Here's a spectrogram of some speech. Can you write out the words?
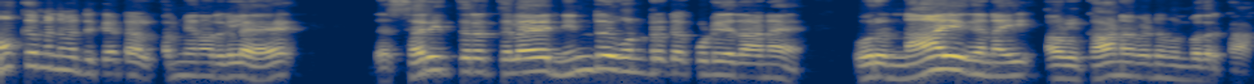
நோக்கம் என்னவென்று கேட்டால் அருமையானவர்களே இந்த சரித்திரத்துல நின்று கொண்டிருக்கக்கூடியதான ஒரு நாயகனை அவர்கள் காண வேண்டும் என்பதற்காக.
